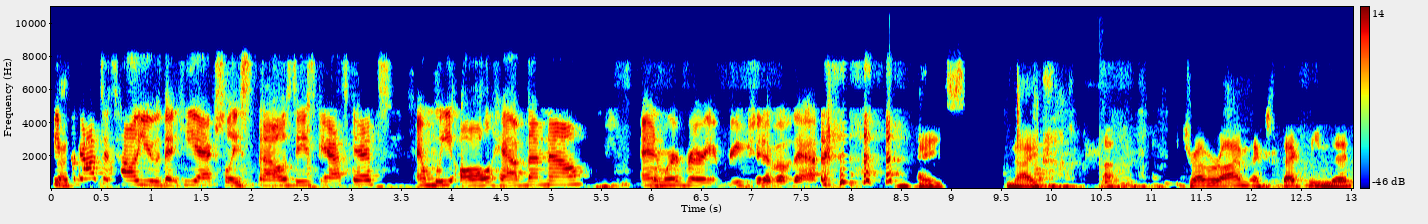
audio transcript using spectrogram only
he forgot to tell you that he actually sells these gaskets and we all have them now and we're very appreciative of that. Nice. Nice. Uh, trevor i'm expecting that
